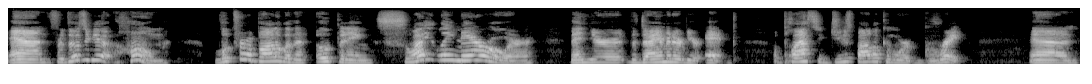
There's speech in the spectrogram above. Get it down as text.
And for those of you at home, look for a bottle with an opening slightly narrower than your the diameter of your egg. A plastic juice bottle can work great. And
